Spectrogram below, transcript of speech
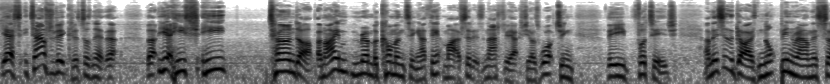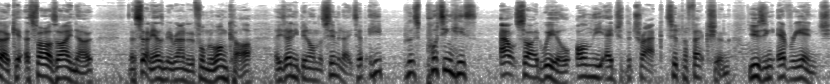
yes, it sounds ridiculous, doesn't it? That, that yeah, he he turned up, and I remember commenting. I think I might have said it to Natalie actually. I was watching the footage, and this is the guy who's not been around this circuit, as far as I know. And certainly hasn't been around in a Formula One car. He's only been on the simulator. But he was putting his outside wheel on the edge of the track to perfection, using every inch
